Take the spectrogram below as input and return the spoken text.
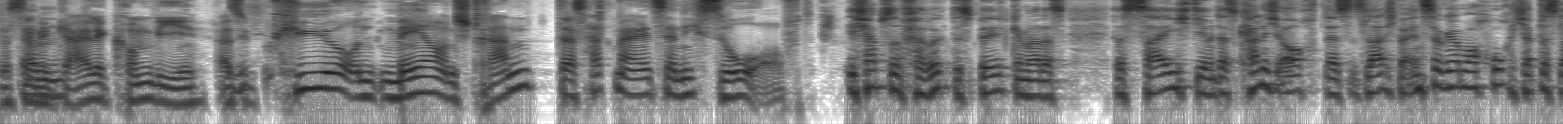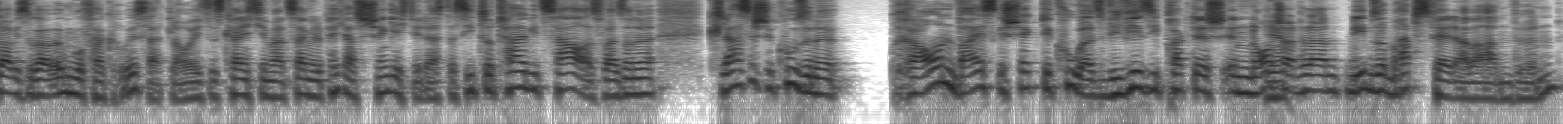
Das ist eine ähm, geile Kombi. Also Kühe und Meer und Strand, das hat man jetzt ja nicht so oft. Ich habe so ein verrücktes Bild gemacht, das, das zeige ich dir. Und das kann ich auch, das, das lade ich bei Instagram auch hoch. Ich habe das, glaube ich, sogar irgendwo vergrößert, glaube ich. Das kann ich dir mal zeigen. Wenn du Pech hast, schenke ich dir das. Das sieht total bizarr aus, weil so eine klassische Kuh, so eine braun-weiß gescheckte Kuh, also wie wir sie praktisch in Norddeutschland ja. neben so einem Rapsfeld erwarten würden,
